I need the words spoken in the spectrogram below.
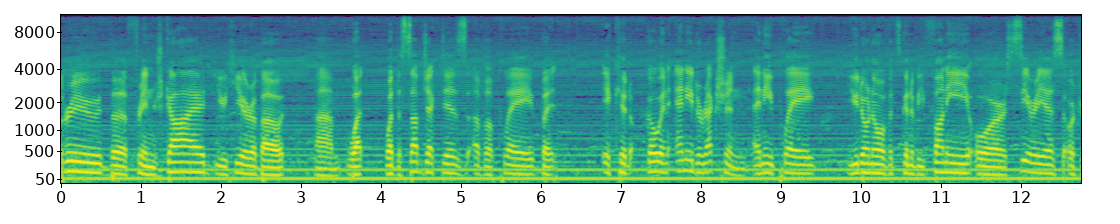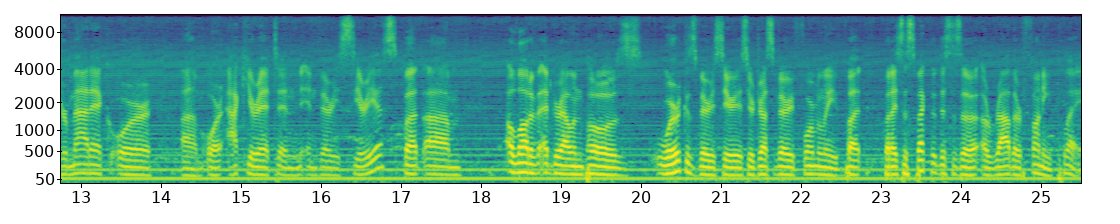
through the fringe guide, you hear about um, what what the subject is of a play, but it could go in any direction. Any play, you don't know if it's going to be funny or serious or dramatic or um, or accurate and, and very serious. But um, a lot of Edgar Allan Poe's work is very serious. You're dressed very formally, but but I suspect that this is a, a rather funny play.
